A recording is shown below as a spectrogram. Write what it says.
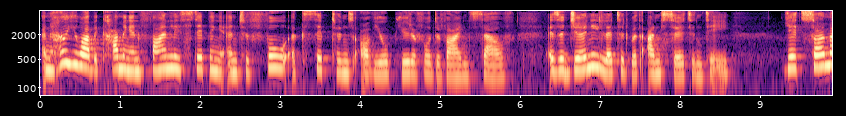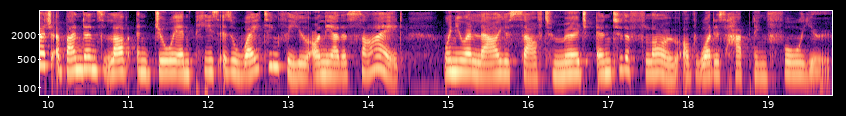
And who you are becoming and finally stepping into full acceptance of your beautiful divine self is a journey littered with uncertainty. Yet so much abundance, love, and joy and peace is waiting for you on the other side when you allow yourself to merge into the flow of what is happening for you.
